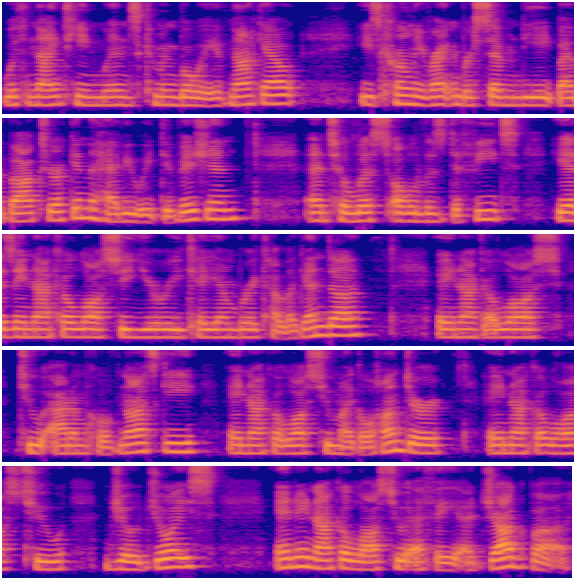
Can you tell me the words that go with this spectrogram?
with 19 wins coming by way of knockout. He's currently ranked number 78 by BoxRec in the heavyweight division. And to list all of his defeats, he has a knockout loss to Yuri Kayembre Kalenga, a knockout loss to Adam Kownacki, a knockout loss to Michael Hunter, a knockout loss to Joe Joyce, and a knockout loss to Efe Ajagba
